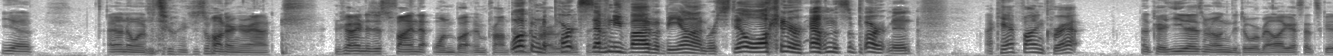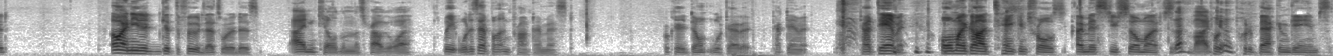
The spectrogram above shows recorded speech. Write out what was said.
yeah. I don't know what I'm doing. Just wandering around. I'm trying to just find that one button prompt. Welcome to part missing. 75 of Beyond. We're still walking around this apartment. I can't find crap. Okay, he hasn't rung the doorbell. I guess that's good. Oh, I need to get the food. That's what it is. I didn't kill them. That's probably why. Wait, what is that button prompt I missed? Okay, don't look at it. God damn it. God damn it. Oh my god, tank controls. I missed you so much. Is that vodka? Put, put it back in games.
